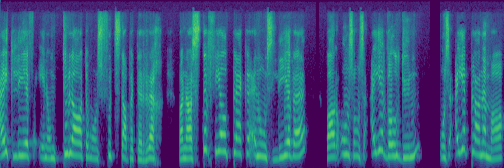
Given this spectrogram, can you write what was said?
uitleef en om toelaat om ons voetstappe te rig want daar's te veel plekke in ons lewe waar ons ons eie wil doen ons eie planne maak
